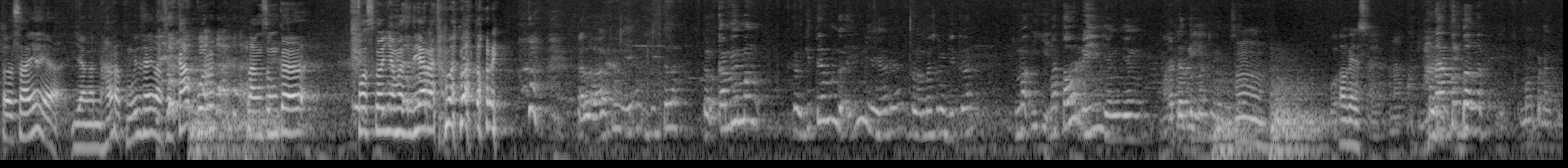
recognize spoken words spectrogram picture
Kalau saya ya jangan harap mungkin saya langsung kabur langsung ke poskonya Mas Diar atau Mas Batori. kalau aku ya gitulah kalau kami emang kalau gitu emang nggak ini ya kalau masalah gituan cuma Iya. matori yang yang ada Matori. teman cuma bisa Hmm. Oke. saya penakut penakut banget emang penakut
